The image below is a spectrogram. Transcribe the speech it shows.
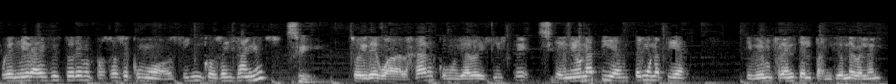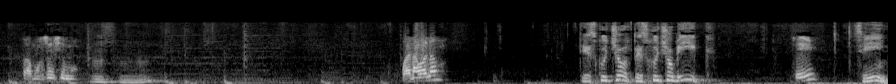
Pues mira, esa historia me pasó hace como 5 o 6 años. Sí. Soy de Guadalajara, como ya lo dijiste. Sí. Tenía una tía, tengo una tía, que vive enfrente del Panteón de Belén, famosísimo. Ujú. Bueno, bueno, Te escucho, te escucho, Vic. ¿sí? Sí.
